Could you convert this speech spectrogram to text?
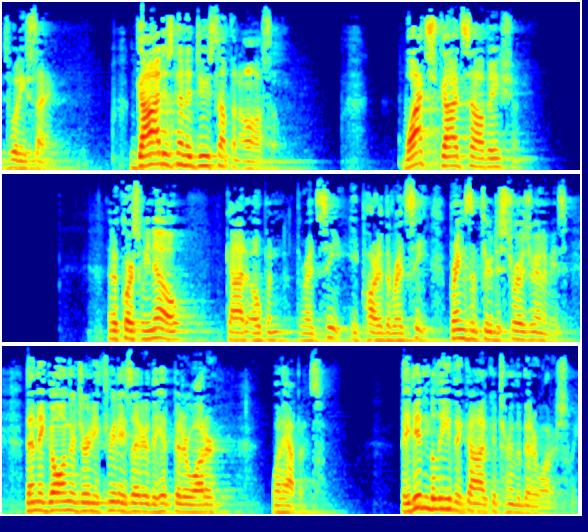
is what he's saying. God is going to do something awesome. Watch God's salvation. And of course, we know God opened the Red Sea. He parted the Red Sea, brings them through, destroys their enemies. Then they go on their journey. Three days later, they hit bitter water. What happens? They didn't believe that God could turn the bitter water sweet.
